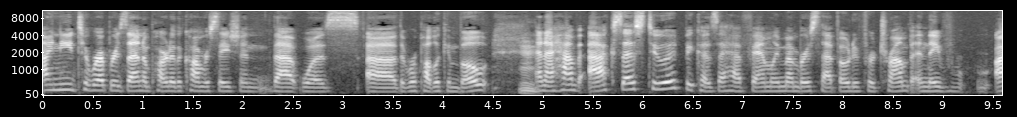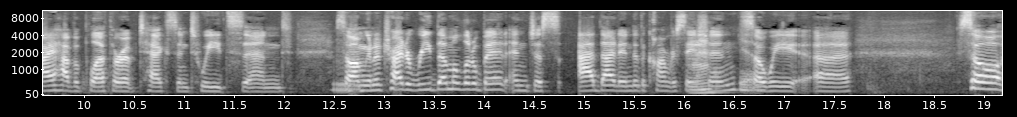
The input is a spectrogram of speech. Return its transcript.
I need to represent a part of the conversation that was uh, the Republican vote, and I have access to it because I have family members that voted for Trump, and they've I have a plethora of texts and tweets, and so I'm going to try to read them a little bit and just add that into the conversation. Yeah. So we. Uh, so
